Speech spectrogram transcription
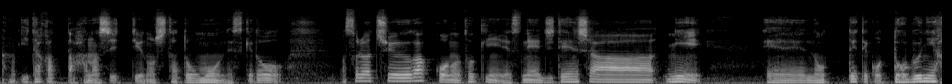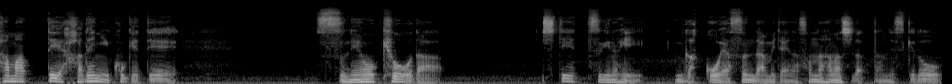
あの痛かった話っていうのをしたと思うんですけど、それは中学校の時にですね、自転車に、えー、乗っててこう、ドブにはまって派手にこけて、すねを強打して次の日学校休んだみたいなそんな話だったんですけど、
